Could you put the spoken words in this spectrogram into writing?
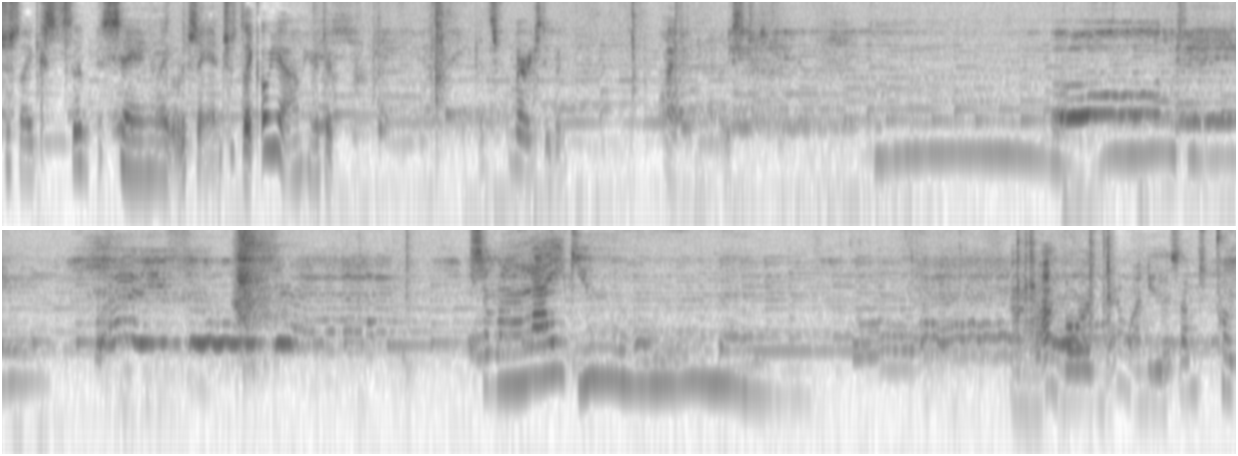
just like saying, like lip singing, just like, oh yeah, I'm here too. It's very stupid. My opinion, at least. Someone like you. I'm bored. I don't want to do this. I'm just probably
